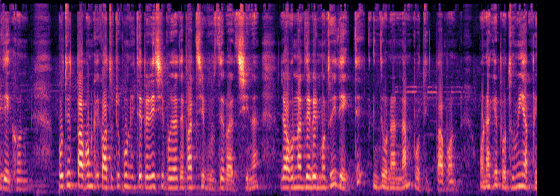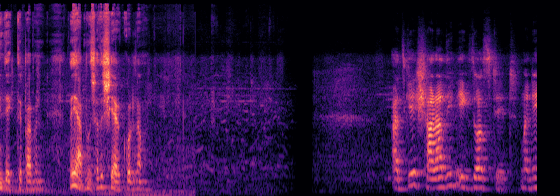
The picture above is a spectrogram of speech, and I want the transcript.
ওই দেখুন পতিত পাবনকে কতটুকু নিতে পেরেছি বোঝাতে পারছি, বুঝতে পারছি না। জগন্নাথ দেবের মতোই দেখতে, কিন্তু ওনার নাম পতিত পাবন। ওনাকে প্রথমেই আপনি দেখতে পাবেন। তাই আপনার সাথে শেয়ার করলাম। আজকে সারাদিন এক্সস্টেড মানে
